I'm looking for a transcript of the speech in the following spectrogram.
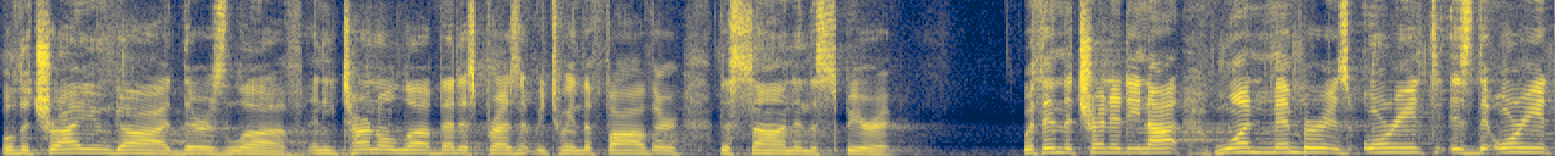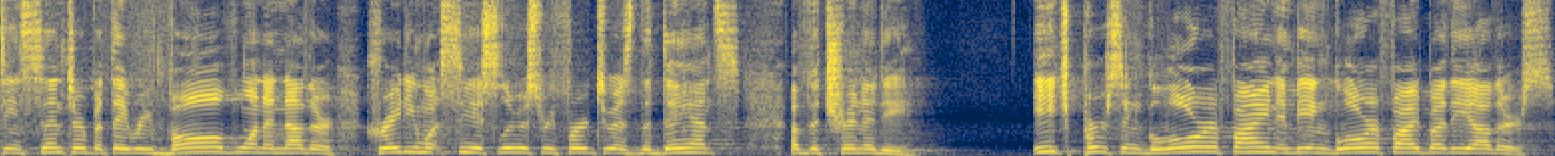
Well, the triune God, there is love, an eternal love that is present between the Father, the Son, and the Spirit. Within the Trinity, not one member is, orient, is the orienting center, but they revolve one another, creating what C.S. Lewis referred to as the dance of the Trinity. Each person glorifying and being glorified by the others.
